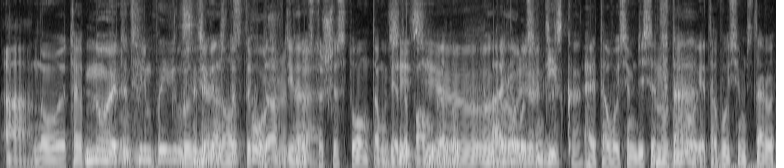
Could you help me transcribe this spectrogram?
А, ну это... Но этот фильм появился в гораздо позже. Да, в 96-м, там где-то, по-моему, году. Э, а, это 8... диска. Это 82-й, ну, да. это 82-й.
